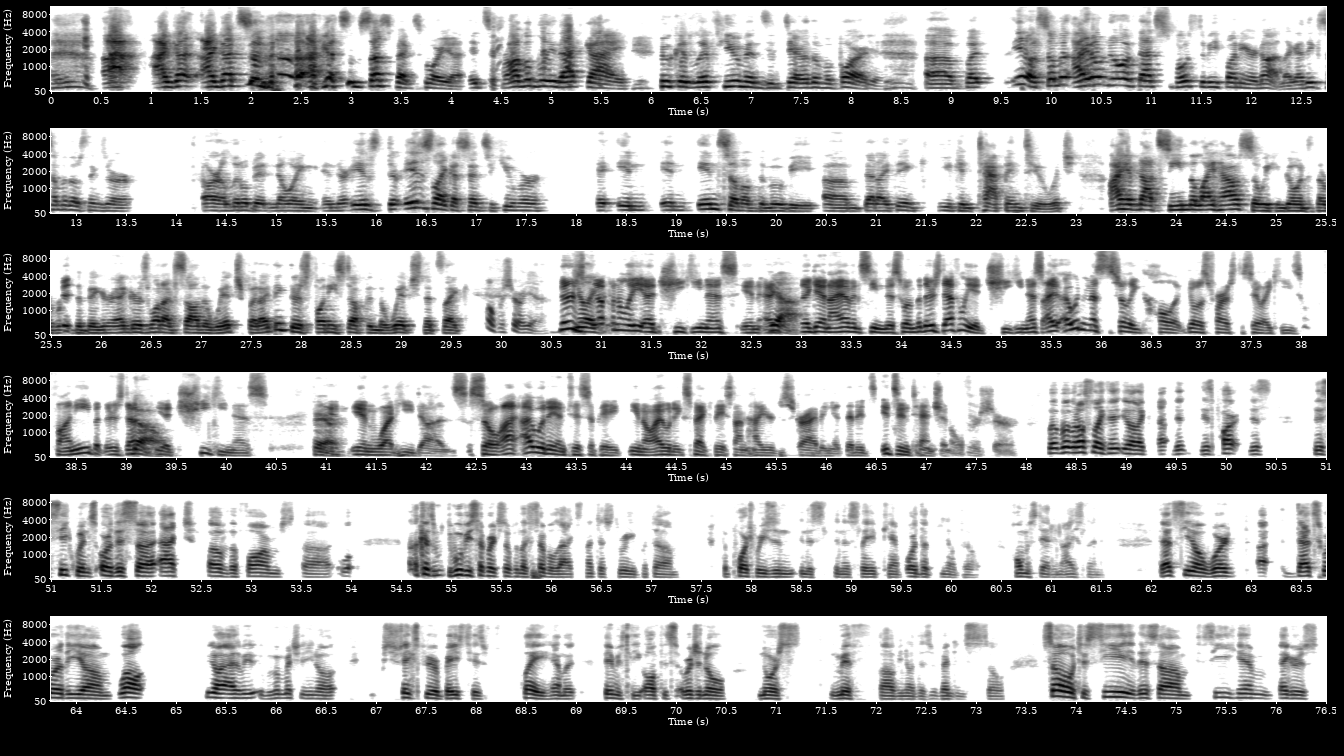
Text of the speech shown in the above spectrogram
I, I got, I got some, I got some suspects for you. It's probably that guy who could lift humans and tear them apart. Yeah. Uh, but you know, some, I don't know if that's supposed to be funny or not. Like, I think some of those things are, are a little bit knowing, and there is, there is like a sense of humor in in in some of the movie um, that I think you can tap into. Which I have not seen the Lighthouse, so we can go into the the bigger Eggers' one. I've saw the Witch, but I think there's funny stuff in the Witch that's like Oh, for sure, yeah. There's like- definitely a cheekiness in. Egg- Yeah. Again, I haven't seen this one, but there's definitely a cheekiness. I, I wouldn't necessarily call it go as far as to say like he's funny, but there's definitely No. a cheekiness fair. in, in what he does. So I, I would anticipate, you know, I would expect based on how you're describing it that it's it's intentional for sure. But but, but also like the, you know like uh, this part this this sequence or this uh, act of the farms uh well because the movie separates itself in like several acts not just three but um the porch where he's in in this in the slave camp or the you know the homestead in Iceland. That's you know where uh, that's where the um well you know as we, we mentioned you know Shakespeare based his play Hamlet famously off this original Norse myth of you know this vengeance. So so to see this um to see him Eggers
